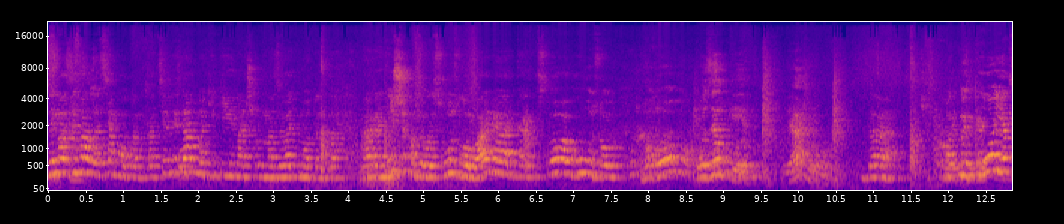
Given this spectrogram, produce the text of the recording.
не називалася мотанка. Це недавно тільки її почали називати мотанка. А раніше називалась вузлова лялька. Від слова вузол. Голову. Узелки вяжем. Да. От ми пояс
